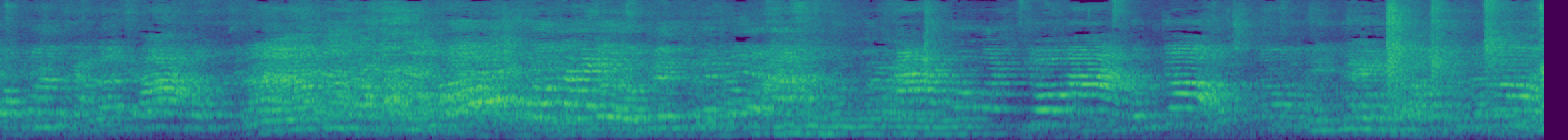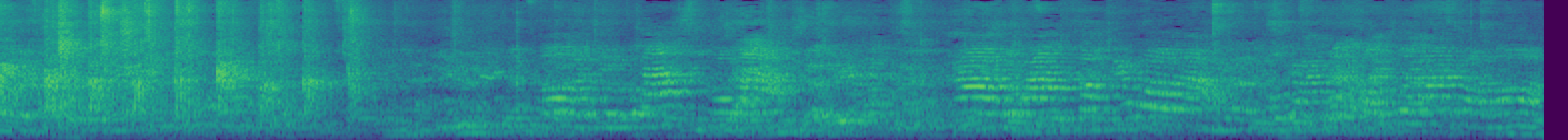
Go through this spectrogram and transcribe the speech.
Công an trả lời ba. À, cho ba, đúng chưa? Rồi, chính xác, cô nào? Nào, các bạn chọn tiếp câu nào? Cố gắng để có cho ai chọn thôi.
